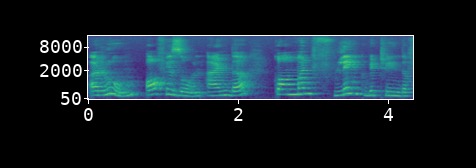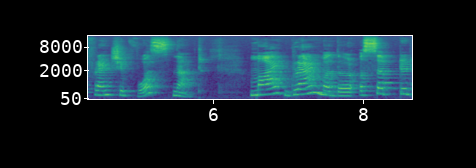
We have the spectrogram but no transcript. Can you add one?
a room of his own and the common link between the friendship was snapped. My grandmother accepted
